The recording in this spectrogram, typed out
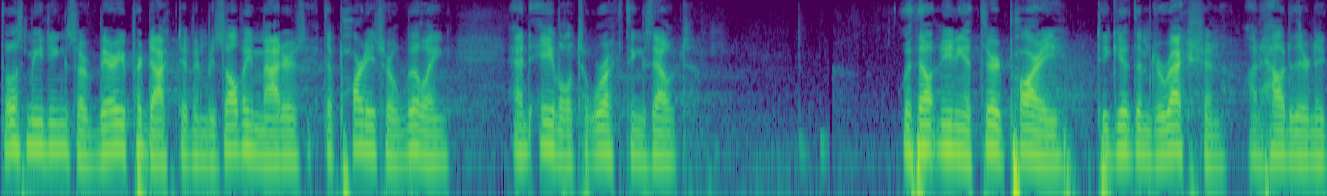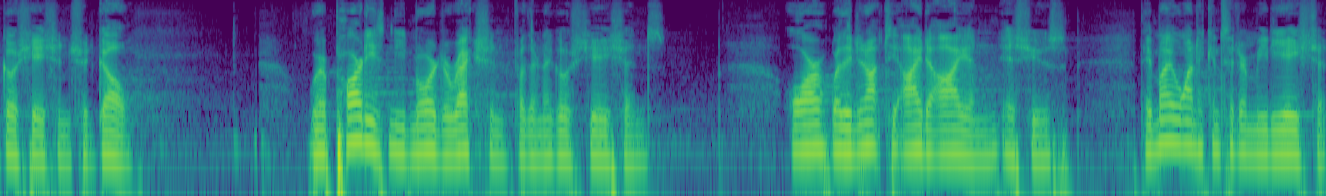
Those meetings are very productive in resolving matters if the parties are willing and able to work things out without needing a third party to give them direction on how their negotiation should go. Where parties need more direction for their negotiations, or where they do not see eye to eye on issues, they might want to consider mediation.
